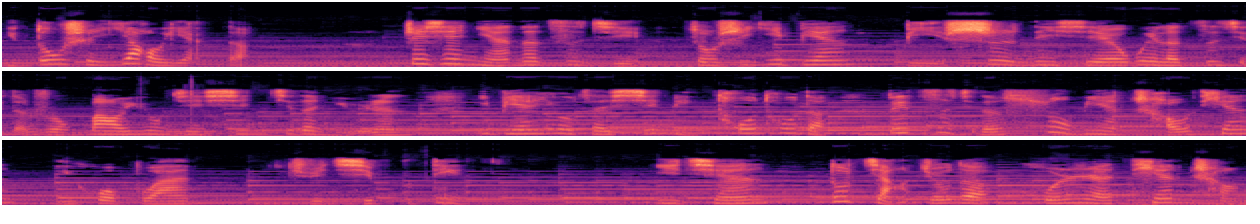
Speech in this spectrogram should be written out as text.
你都是耀眼的。这些年的自己，总是一边。鄙视那些为了自己的容貌用尽心机的女人，一边又在心里偷偷的对自己的素面朝天疑惑不安，举棋不定。以前都讲究的浑然天成，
